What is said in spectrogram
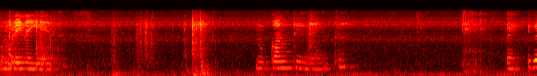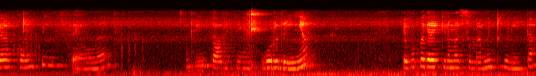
Comprei na Yes. No continente. Bem, agora com pincel, né? Um pincel assim, gordinho. Eu vou pegar aqui numa sombra muito bonita.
